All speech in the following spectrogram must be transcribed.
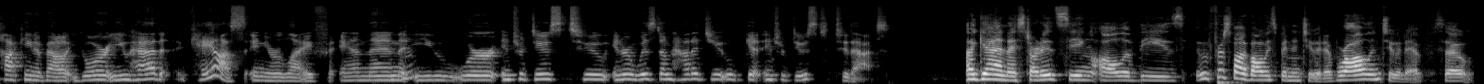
talking about your you had chaos in your life and then mm-hmm. you were introduced to inner wisdom. How did you get introduced to that? Again, I started seeing all of these. First of all, I've always been intuitive. We're all intuitive. So,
